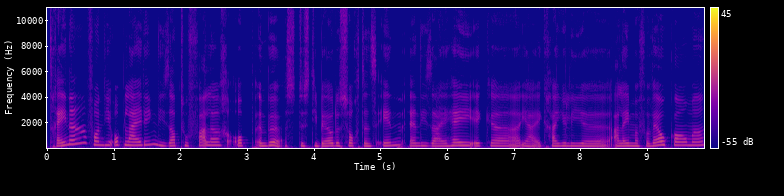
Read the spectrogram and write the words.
trainer van die opleiding, die zat toevallig op een beurs. Dus die belde ochtends in en die zei: Hey, ik, uh, ja, ik ga jullie uh, alleen maar verwelkomen.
